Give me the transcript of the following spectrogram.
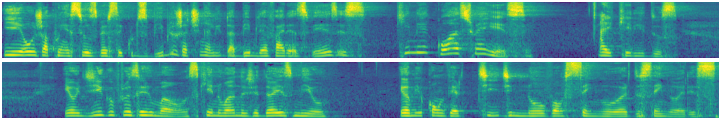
E eu já conhecia os versículos bíblicos, já tinha lido a Bíblia várias vezes. Que negócio é esse? Aí, queridos, eu digo para os irmãos que no ano de 2000 eu me converti de novo ao Senhor dos Senhores.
